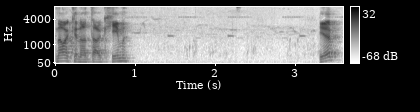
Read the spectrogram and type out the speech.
Now I can attack him. Yep,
